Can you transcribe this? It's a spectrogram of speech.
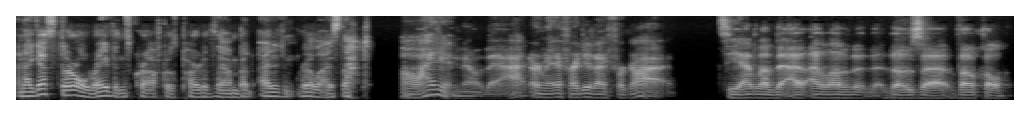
And I guess Thurl Ravenscroft was part of them, but I didn't realize that. Oh, I didn't know that. Or maybe if I did, I forgot. See, I love that. I, I love the, the- those uh, vocal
